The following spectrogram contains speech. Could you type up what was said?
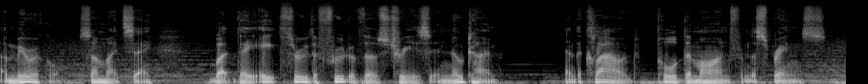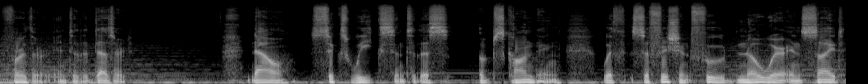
a miracle, some might say, but they ate through the fruit of those trees in no time, and the cloud pulled them on from the springs further into the desert. Now, six weeks into this absconding, with sufficient food nowhere in sight,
